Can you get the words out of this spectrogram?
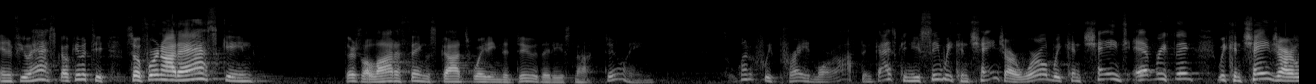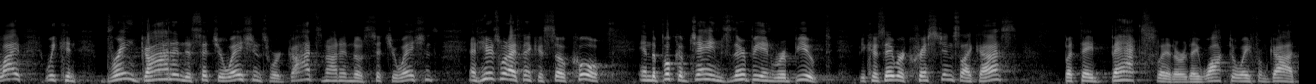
And if you ask, I'll give it to you. So if we're not asking, there's a lot of things God's waiting to do that He's not doing. What if we prayed more often? Guys, can you see we can change our world? We can change everything. We can change our life. We can bring God into situations where God's not in those situations. And here's what I think is so cool. In the book of James, they're being rebuked because they were Christians like us, but they backslid or they walked away from God.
